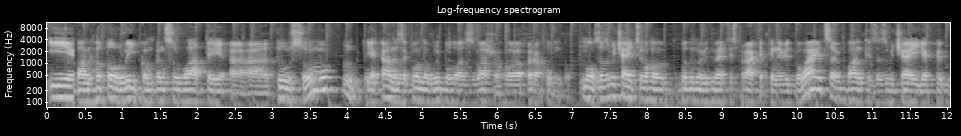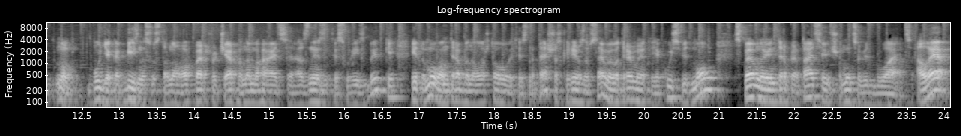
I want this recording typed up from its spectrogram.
і банк готовий компенсувати а, ту суму, ну, яка незаконно вибула з вашого рахунку. Ну зазвичай цього будемо відверті з практики не відбувається. Банки зазвичай, як ну будь-яка бізнес-установа, в першу чергу намагається знизити свої збитки, і тому вам треба налаштовуватись на те, що скоріш за все ви отримаєте якусь відмову з певною інтерпретацією, чому це відбувається, але.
